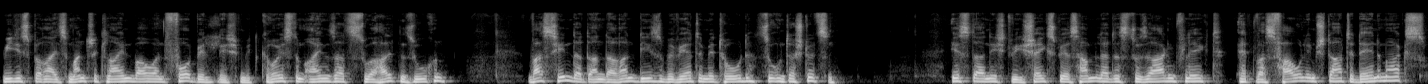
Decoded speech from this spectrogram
wie dies bereits manche Kleinbauern vorbildlich mit größtem Einsatz zu erhalten suchen, was hindert dann daran, diese bewährte Methode zu unterstützen? Ist da nicht, wie Shakespeares Hamlet es zu sagen pflegt, etwas faul im Staate Dänemarks?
